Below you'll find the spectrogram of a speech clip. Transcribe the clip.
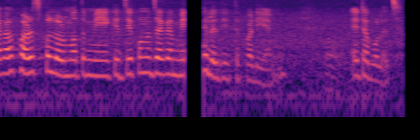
টাকা খরচ করলে ওর মতো মেয়েকে যে কোনো জায়গায় মেয়ে ফেলে দিতে পারি আমি। এটা বলেছে।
